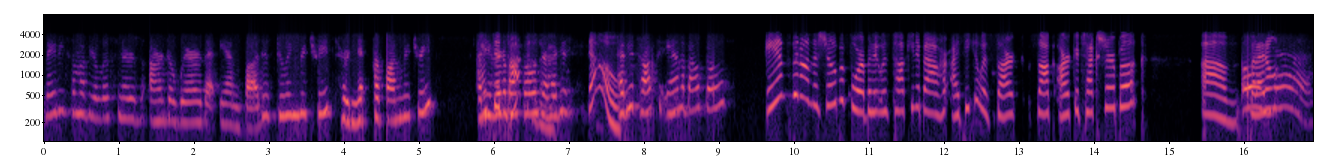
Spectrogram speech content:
maybe some of your listeners aren't aware that Ann Budd is doing retreats, her Knit for Fun retreats. Have I you heard about those, or have you No. have you talked to Ann about those? Ann's been on the show before, but it was talking about her. I think it was Sark, Sock architecture book. Um, Oh, but I don't. yes.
